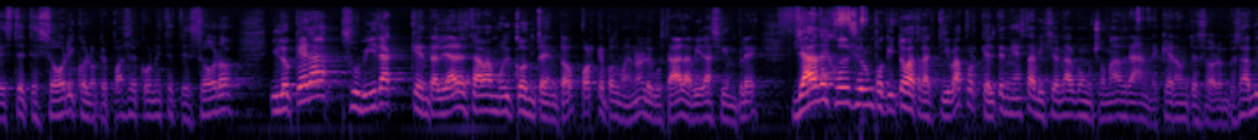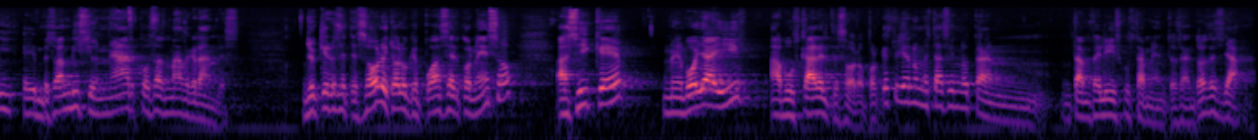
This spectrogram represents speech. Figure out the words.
este tesoro y con lo que puedo hacer con este tesoro. Y lo que era su vida, que en realidad estaba muy contento, porque pues bueno, le gustaba la vida simple, ya dejó de ser un poquito atractiva porque él tenía esta visión de algo mucho más grande, que era un tesoro. Empezó a, empezó a ambicionar cosas más grandes. Yo quiero ese tesoro y todo lo que puedo hacer con eso, así que me voy a ir a buscar el tesoro, porque esto ya no me está haciendo tan, tan feliz justamente. O sea, entonces ya,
